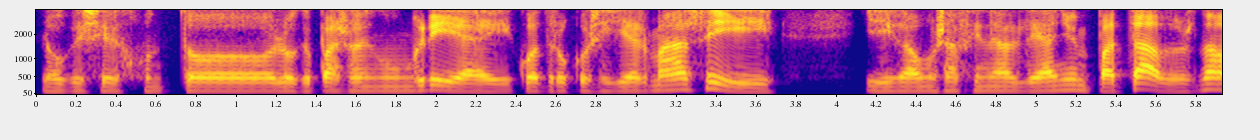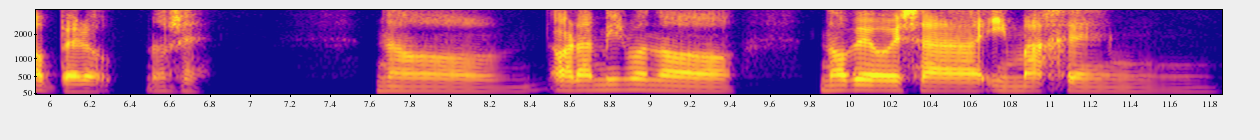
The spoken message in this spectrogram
lo que se juntó lo que pasó en Hungría y cuatro cosillas más y, llegamos a final de año empatados, ¿no? Pero no sé. No, ahora mismo no, no veo esa imagen,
